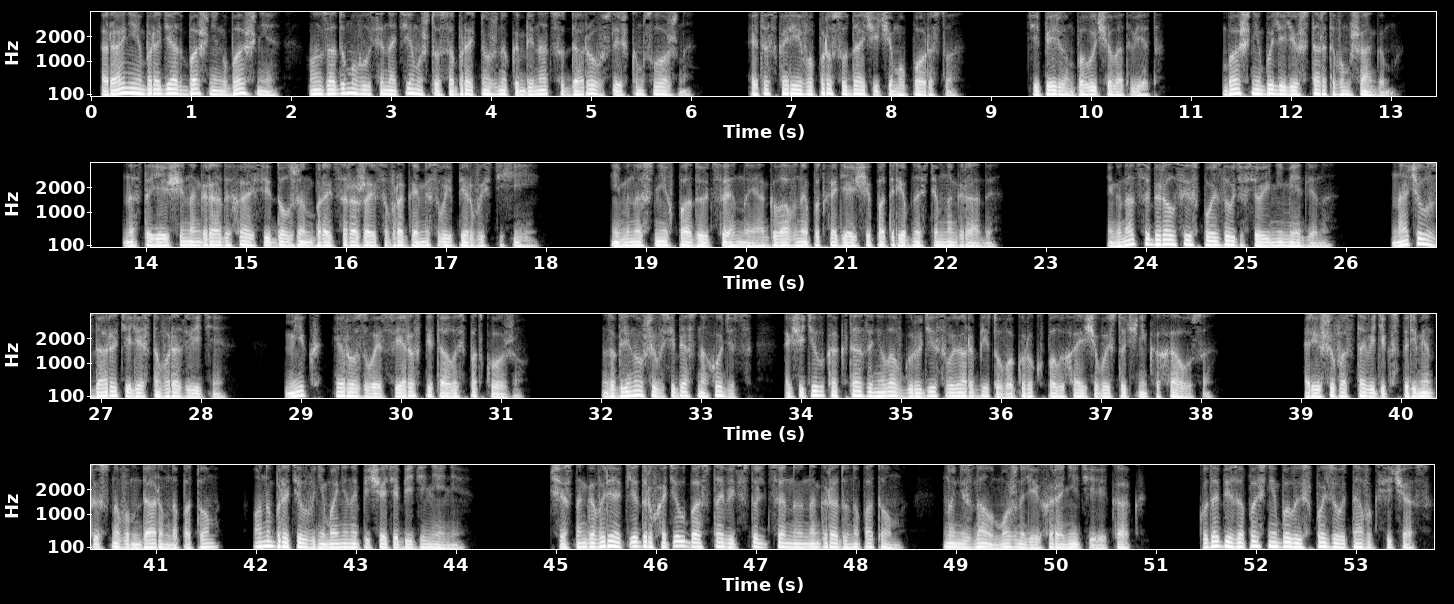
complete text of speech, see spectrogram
Ранее, бродя от башни к башне, он задумывался над тем, что собрать нужную комбинацию даров слишком сложно. Это скорее вопрос удачи, чем упорства. Теперь он получил ответ. Башни были лишь стартовым шагом. Настоящие награды Хаси должен брать, сражаясь с врагами своей первой стихии. Именно с них падают ценные, а главное, подходящие потребностям награды. Игнат собирался использовать все и немедленно. Начал с дара телесного развития. Миг, и розовая сфера впиталась под кожу. Заглянувший в себя снаходец ощутил, как та заняла в груди свою орбиту вокруг полыхающего источника хаоса. Решив оставить эксперименты с новым даром на потом, он обратил внимание на печать объединения. Честно говоря, Кедров хотел бы оставить столь ценную награду на потом, но не знал, можно ли хранить и как. Куда безопаснее было использовать навык сейчас.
